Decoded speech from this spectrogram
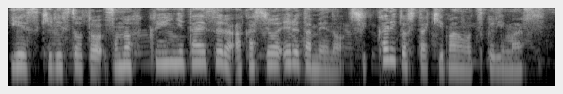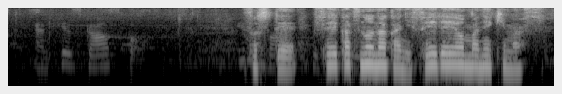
イエス・キリストとその福音に対する証を得るためのしっかりとした基盤を作ります。そして生活の中に精霊を招きます。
